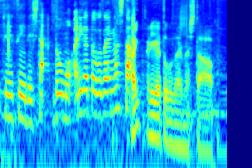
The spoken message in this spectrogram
先生でした。どうもありがとうございました。はいありがとうございました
